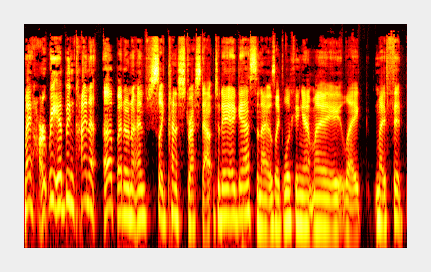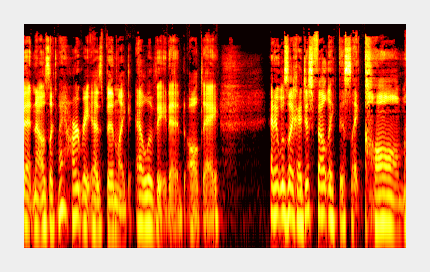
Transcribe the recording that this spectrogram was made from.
my heart rate had been kind of up. I don't know. I'm just like kind of stressed out today, I guess. And I was like looking at my like my Fitbit and I was like, my heart rate has been like elevated all day. And it was like I just felt like this like calm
